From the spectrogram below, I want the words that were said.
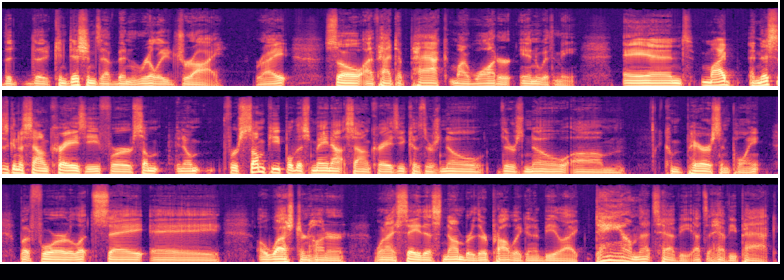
the the conditions have been really dry, right? So I've had to pack my water in with me. And my and this is going to sound crazy for some, you know, for some people this may not sound crazy because there's no there's no um, comparison point. But for let's say a a Western hunter, when I say this number, they're probably going to be like, "Damn, that's heavy. That's a heavy pack."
